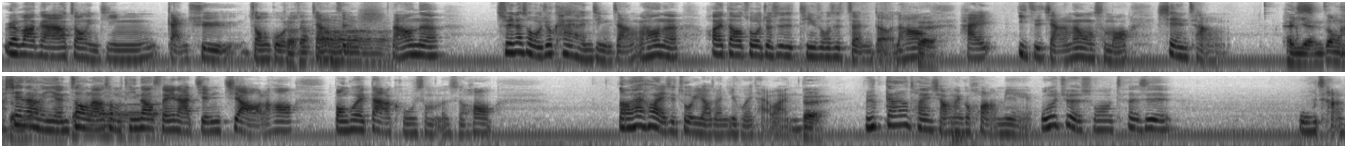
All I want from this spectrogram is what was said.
润爸跟阿忠已经赶去中国了，这样子。然后呢，所以那时候我就看很紧张。然后呢，后来到最后就是听说是真的，然后还一直讲那种什么现场很严重，啊现在很严重，然后什么听到 Selina 尖叫，然后崩溃大哭什么的时候，然后他后来也是做医疗专机回台湾。对，我就刚刚突然想到那个画面，我就觉得说真的是无常。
